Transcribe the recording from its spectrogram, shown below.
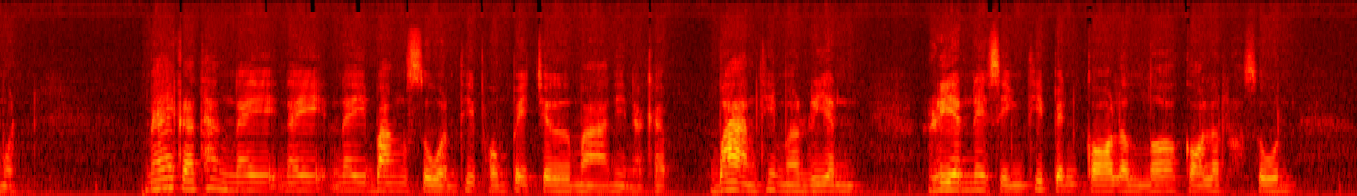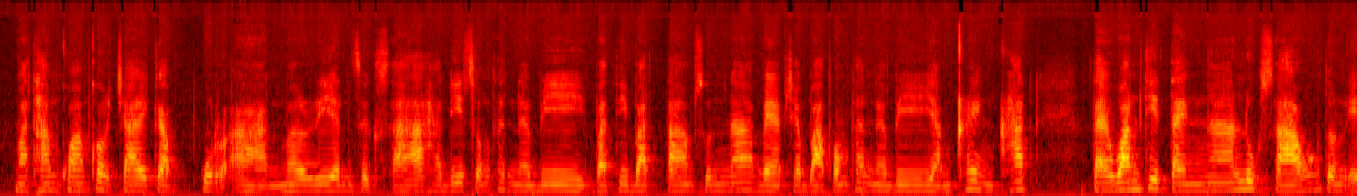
หมด แม้กระทั่งในในในบางส่วนที่ผมไปเจอมานี่นะครับ บ้านที่มาเรียนเรียนในสิ่งที่เป็นกอลลลอกอลรอซูล มาทำความเข้าใจกับกุรอานมาเรียนศึกษาหะดีษของท่านนาบี ปฏิบัติตามสุนนะแบบฉบับของท่านนาบีอย่างเคร่งครัด แต่วันที่แต่งงานลูกสาวของตนเอ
